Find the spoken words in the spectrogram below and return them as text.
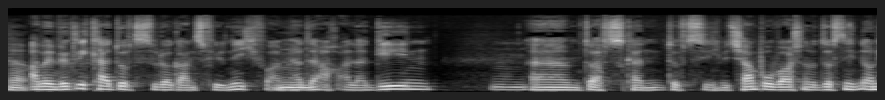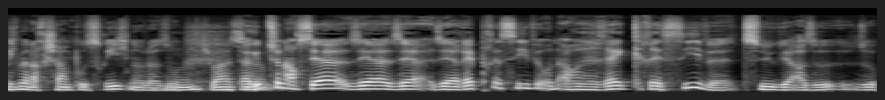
Ja. Mhm. Aber in Wirklichkeit durftest du da ganz viel nicht. Vor allem er hatte auch Allergien. Ähm, du durftest, kein, durftest dich nicht mit Shampoo waschen oder du durftest nicht, noch nicht mehr nach Shampoos riechen oder so. Mhm, ich weiß, da ja. gibt's schon auch sehr, sehr, sehr, sehr repressive und auch regressive Züge. Also so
